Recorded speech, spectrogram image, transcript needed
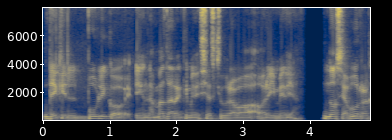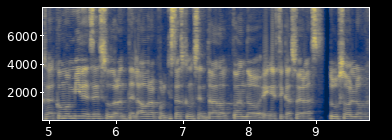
de que el público, en la más larga que me decías que duraba hora y media, no se aburra. O sea, ¿cómo mides eso durante la obra? Porque estás concentrado actuando, en este caso eras tú solo,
